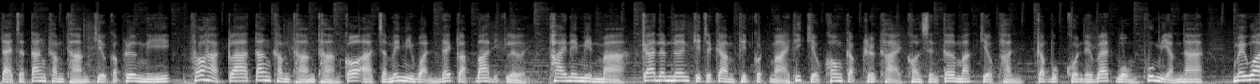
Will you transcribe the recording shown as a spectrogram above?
แต่จะตั้งคำถามเกี่ยวกับเรื่องนี้ เพราะหากกล้าตั้งคำถามถามก็อาจจะไม่มีวันได้กลับบ้านอีกเลย ภายในเมียนมา การดำเนินกิจกรรมผิดกฎหมายที่เกี่ยวข้องกับเครือข่ายคอนเซนเตอร์มักเกี่ยวพันกับบุคคลในแวดวงผู้มีอำนาจ ไม่ว่า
